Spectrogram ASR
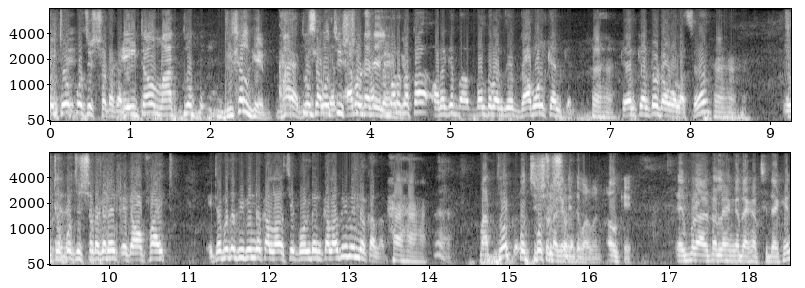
এইটাও পঁচিশশো টাকা এইটাও মাত্র বিশাল ঘের হ্যাঁ মাত্র বিশাল পঁচিশশো এবং টাকা বড় কথা অনেকে বলতে পারেন যে ডাবল ক্যান ক্যান হ্যাঁ হ্যাঁ। ক্যান ক্যানটাও ডবল আছে। হ্যাঁ হ্যাঁ। এটা পঁচিশশো টাকা রেট এটা অফ হোয়াইট এটার মধ্যে বিভিন্ন কালার আছে গোল্ডেন কালার বিভিন্ন কালার হ্যাঁ হ্যাঁ হ্যাঁ। মাত্র পঁচিশশো টাকা। 2500 নিতে পারবেন। ওকে এরপর আরেকটা লেহেঙ্গা দেখাচ্ছি দেখেন।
